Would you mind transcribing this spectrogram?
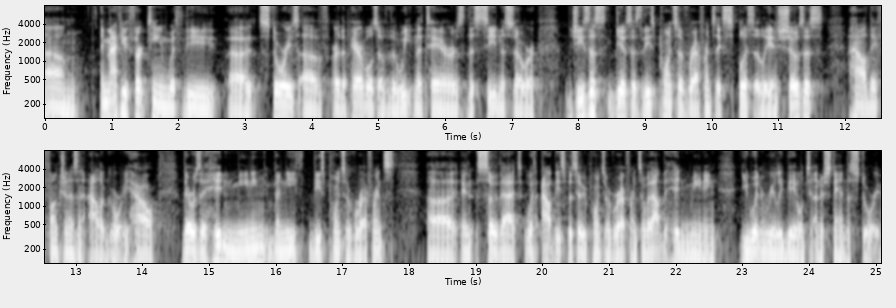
Um, in Matthew 13, with the uh, stories of, or the parables of the wheat and the tares, the seed and the sower, Jesus gives us these points of reference explicitly and shows us how they function as an allegory, how there was a hidden meaning beneath these points of reference. Uh, and so that without these specific points of reference and without the hidden meaning, you wouldn't really be able to understand the story.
